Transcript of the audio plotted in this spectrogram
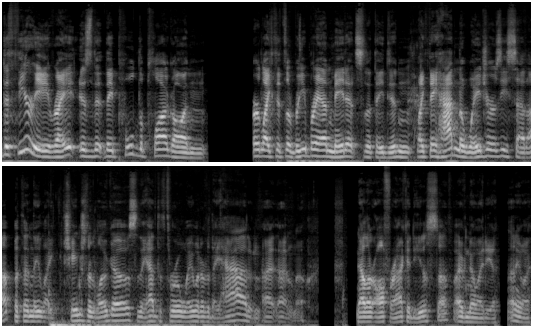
the theory right is that they pulled the plug on. Or like that the rebrand made it so that they didn't like they had an away jersey set up, but then they like changed their logo, so they had to throw away whatever they had, and I, I don't know. Now they're off rack Adidas stuff. I have no idea. Anyway,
